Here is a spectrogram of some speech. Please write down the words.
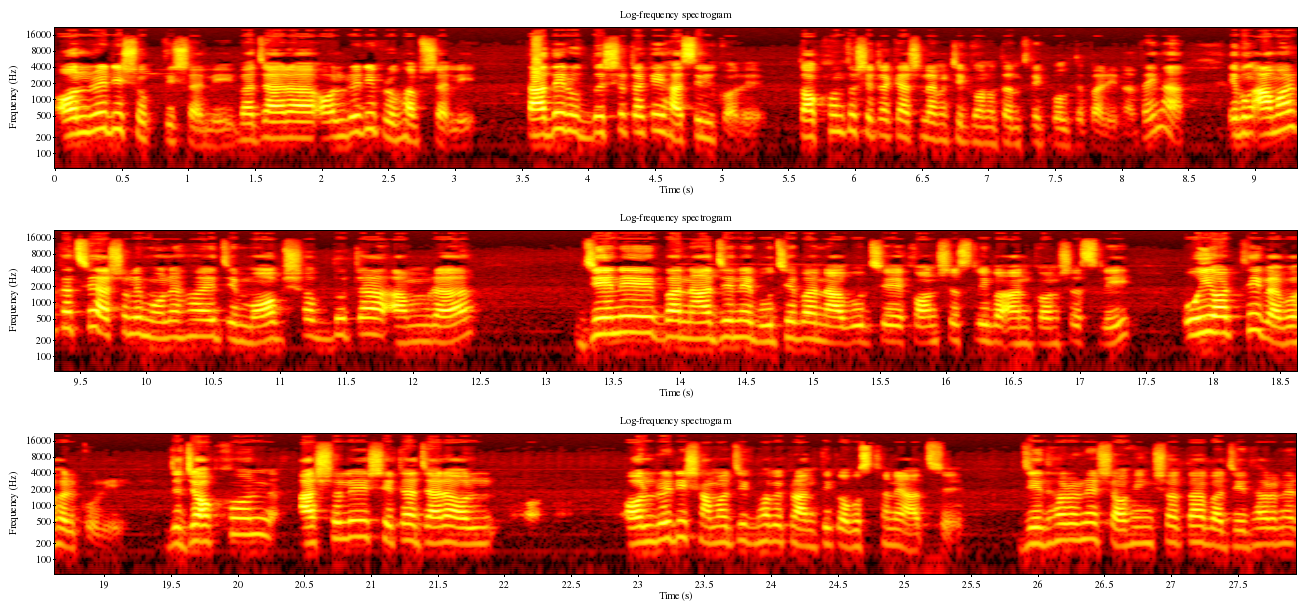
অলরেডি শক্তিশালী বা যারা অলরেডি প্রভাবশালী তাদের উদ্দেশ্যটাকেই হাসিল করে, তখন তো সেটাকে আসলে আমি ঠিক গণতান্ত্রিক বলতে পারি না, তাই না? এবং আমার কাছে আসলে মনে হয় যে মব শব্দটা আমরা জেনে বা না জেনে, বুঝে বা না বুঝে কনসিয়াসলি বা আনকনসিয়াসলি ওই অর্থেই ব্যবহার করি। যে যখন আসলে সেটা যারা অলরেডি সামাজিকভাবে প্রান্তিক অবস্থানে আছে, যে ধরনের সহিংসতা বা যে ধরনের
